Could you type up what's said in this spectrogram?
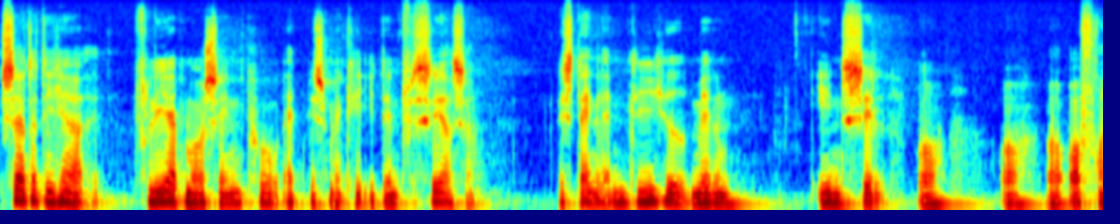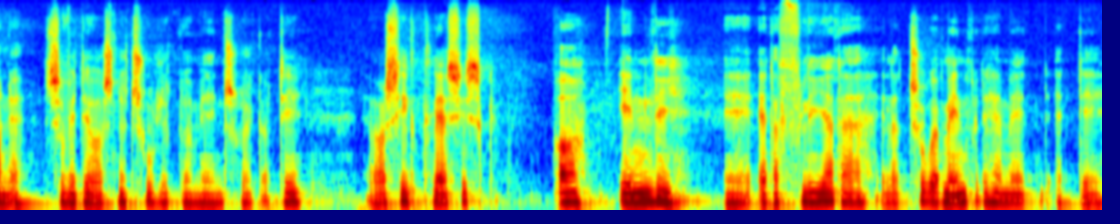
Så er der det her, flere af dem også inde på, at hvis man kan identificere sig, hvis der er en eller anden lighed mellem en selv og, og, og offrene, så vil det også naturligt gøre mere indtryk, og det er også helt klassisk. Og endelig øh, er der flere, der, eller to af dem inde på det her med, at det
